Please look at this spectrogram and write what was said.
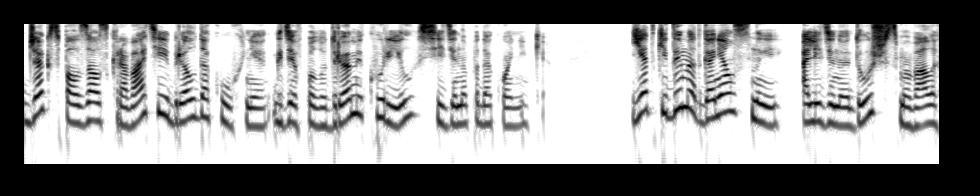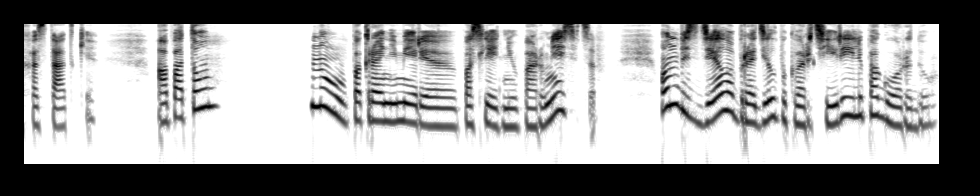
Джек сползал с кровати и брел до кухни, где в полудреме курил, сидя на подоконнике. Едкий дым отгонял сны, а ледяной душ смывал их остатки. А потом, ну, по крайней мере, последнюю пару месяцев, он без дела бродил по квартире или по городу,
